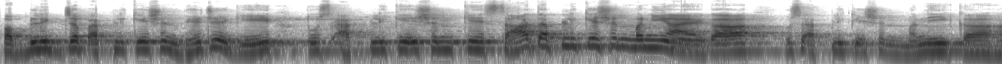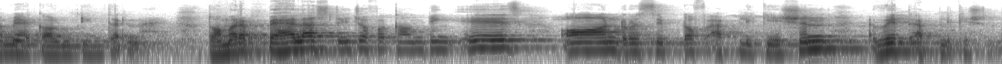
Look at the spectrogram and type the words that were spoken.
पब्लिक जब एप्लीकेशन भेजेगी तो उस एप्लीकेशन के साथ एप्लीकेशन मनी आएगा। उस एप्लीकेशन मनी का हमें अकाउंटिंग करना है। तो हमारा पहला stage of accounting is on receipt of application with application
